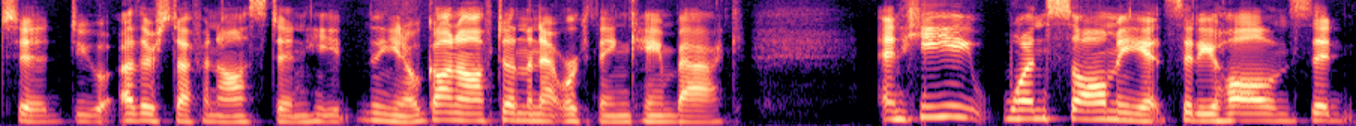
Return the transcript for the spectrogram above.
to do other stuff in Austin. He, you know, gone off done the network thing, came back. And he once saw me at City Hall and said,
